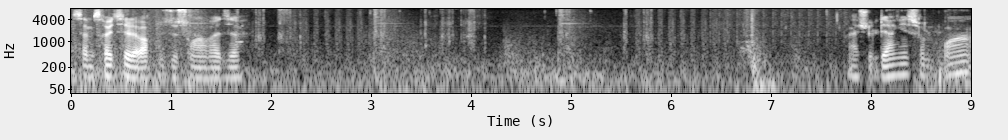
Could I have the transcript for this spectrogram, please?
Ça me serait utile d'avoir plus de soins, à vrai dire. Ah, je suis le dernier sur le point.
